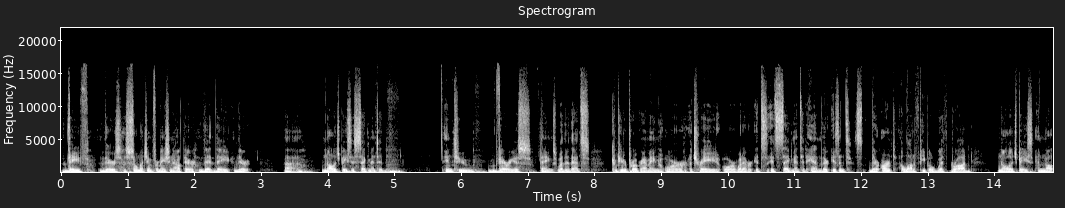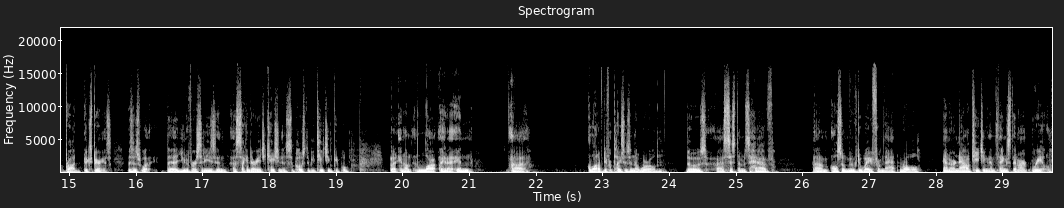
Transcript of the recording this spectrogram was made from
they've there's so much information out there that they their uh, knowledge base is segmented into various things, whether that's computer programming or a trade or whatever. It's it's segmented, and there isn't there aren't a lot of people with broad knowledge base and not broad experience. This is what the universities and secondary education is supposed to be teaching people. But in a, in, a, in uh, a lot of different places in the world, those uh, systems have um, also moved away from that role and are now teaching them things that aren't real.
